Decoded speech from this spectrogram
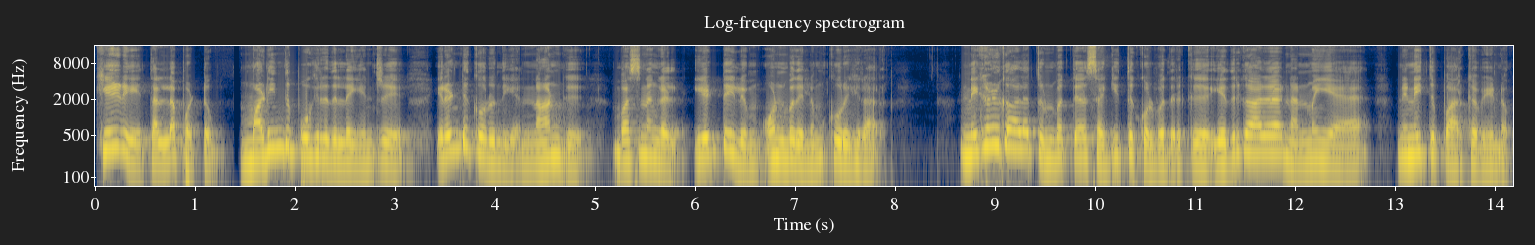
கீழே தள்ளப்பட்டும் மடிந்து போகிறதில்லை என்று இரண்டு கொருந்திய நான்கு வசனங்கள் எட்டிலும் ஒன்பதிலும் கூறுகிறார். நிகழ்கால துன்பத்தை சகித்து கொள்வதற்கு எதிர்கால நன்மையை நினைத்து பார்க்க வேண்டும்.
